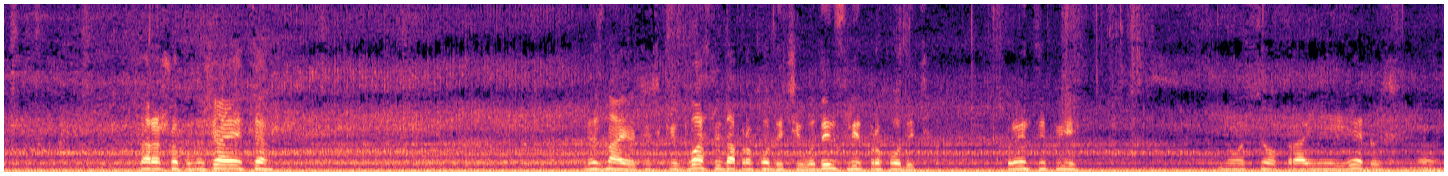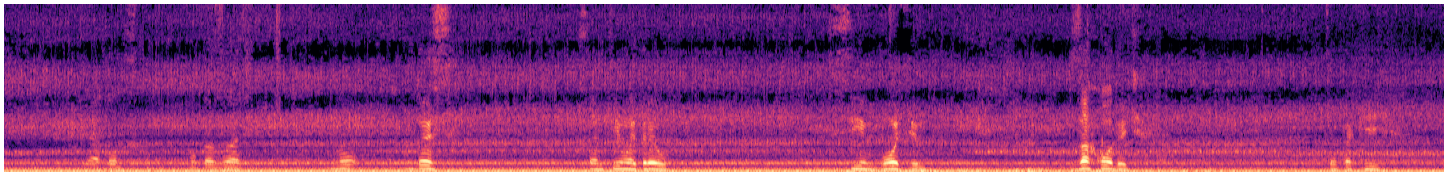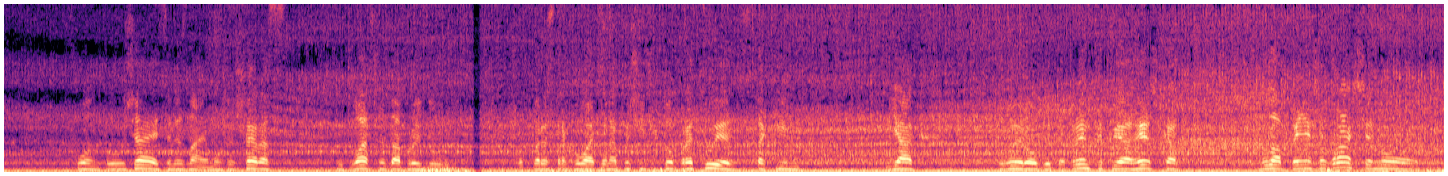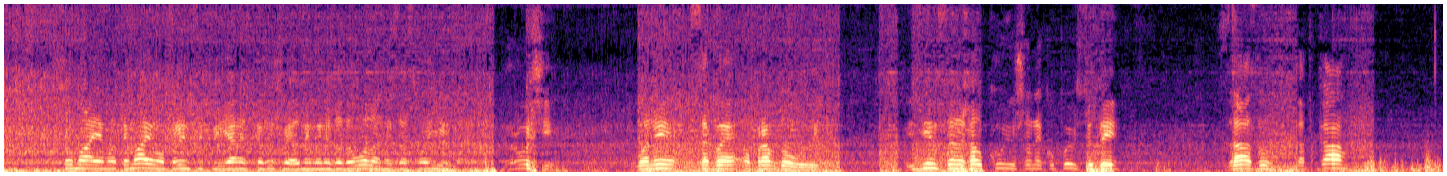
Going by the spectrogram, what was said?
хорошо виходить. Не знаю, чи в два сліда проходить, чи в один слід проходить. В принципі, ну все, крайній є, тож, ну, як вам показати. Ну, десь сантиметрів 7-8 заходить. Це такий фон виходить, не знаю, може ще раз і два сюди пройду, щоб перестрахуватися. Напишіть, хто працює з таким, як ви робите. В принципі, АГшка була б, звісно, краще, але що маємо, те маємо. В принципі, я не скажу, що я ними не задоволений за свої гроші. Вони себе оправдовують. Єдине, жалкую, що не купив сюди зразу катка.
